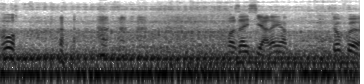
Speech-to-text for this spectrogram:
โอ้พอใจเสียเลยครับโชเฟอ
